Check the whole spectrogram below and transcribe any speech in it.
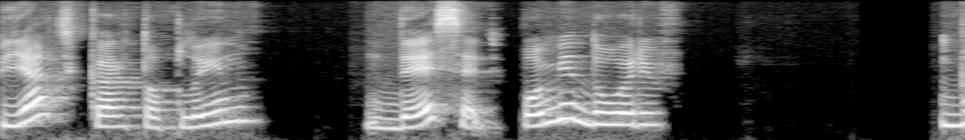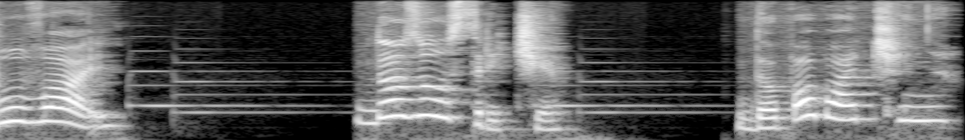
п'ять картоплин, 10 помідорів. Бувай! До зустрічі. До побачення.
